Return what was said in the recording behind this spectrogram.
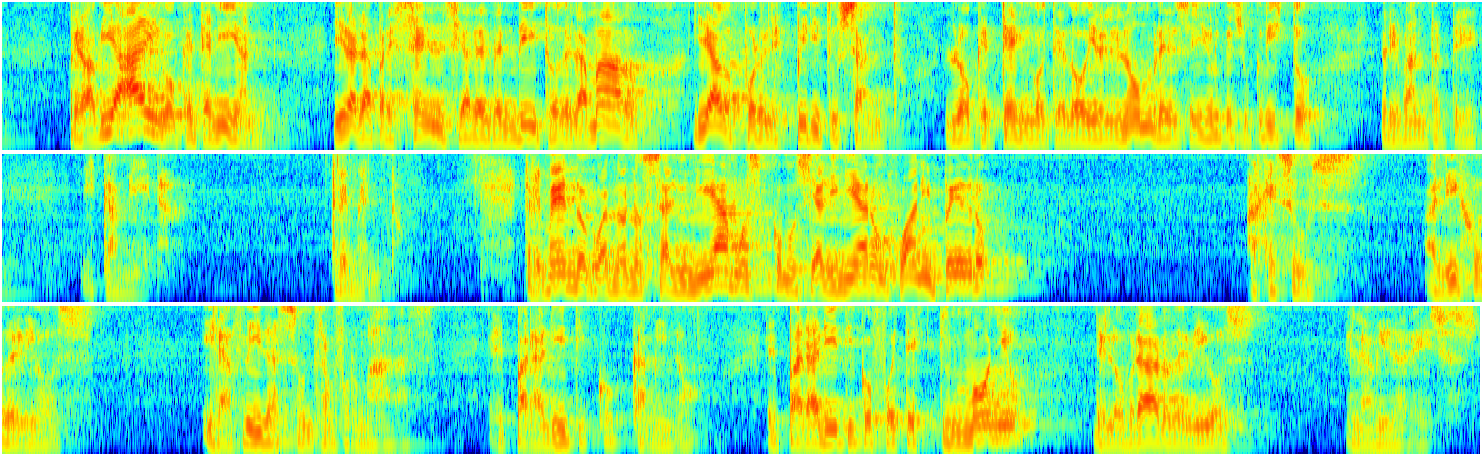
Pero había algo que tenían y era la presencia del bendito, del amado, guiados por el Espíritu Santo. Lo que tengo te doy en el nombre del Señor Jesucristo, levántate y camina. Tremendo. Tremendo cuando nos alineamos como se alinearon Juan y Pedro a Jesús, al Hijo de Dios, y las vidas son transformadas. El paralítico caminó. El paralítico fue testimonio del obrar de Dios en la vida de ellos.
